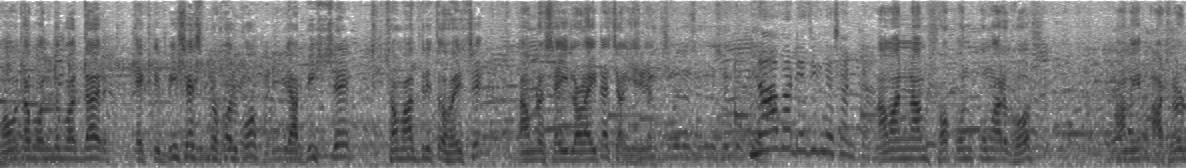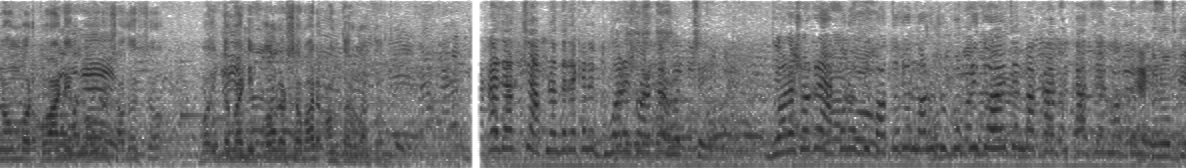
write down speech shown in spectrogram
মমতা বন্দ্যোপাধ্যায়ের একটি বিশেষ প্রকল্প যা বিশ্বে সমাদৃত হয়েছে। আমরা সেই লড়াইটা চালিয়ে যাচ্ছি। আমার নাম স্বপন কুমার ঘোষ। আমি আঠেরো নম্বর ওয়ার্ডের পৌর সদস্য বৈদ্যবাটি পৌরসভার অন্তর্গত। দেখা যাচ্ছে আপনাদের এখানে দুয়ারে সরকার হচ্ছে। দুয়ারে সরকার এখন অবধি কতজন মানুষ উপকৃত হয়েছেন বা কাজ, কাজের মাধ্যমে? এখন অবধি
